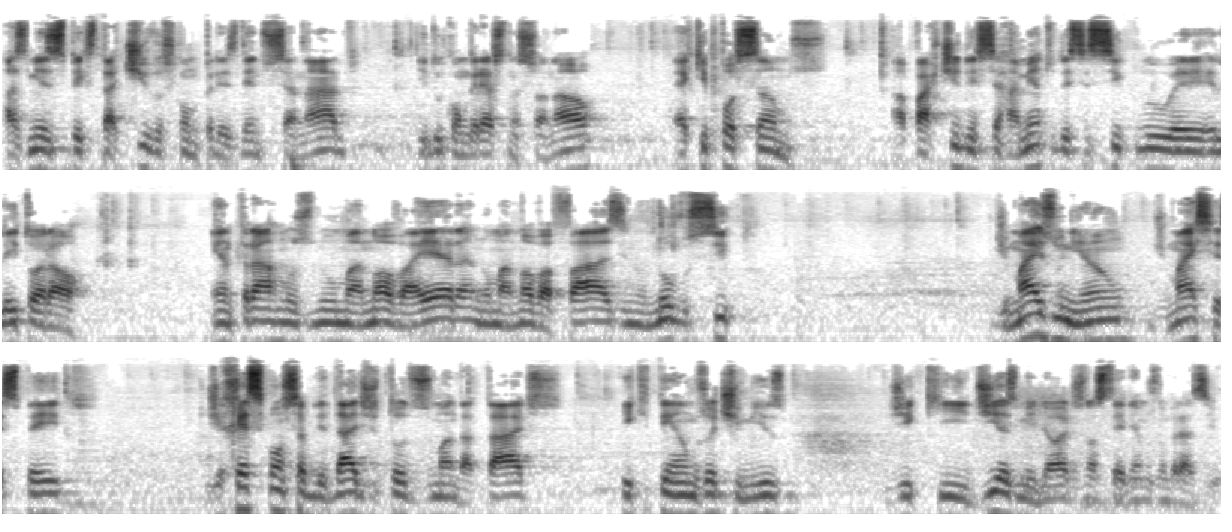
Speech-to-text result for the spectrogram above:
as minhas expectativas como presidente do Senado e do Congresso Nacional é que possamos, a partir do encerramento desse ciclo eleitoral, entrarmos numa nova era, numa nova fase, num novo ciclo de mais união, de mais respeito, de responsabilidade de todos os mandatários e que tenhamos otimismo de que dias melhores nós teremos no Brasil.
